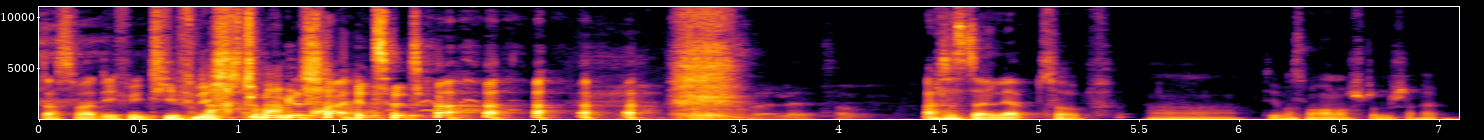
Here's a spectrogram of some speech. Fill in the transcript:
Das war definitiv nicht stumm geschaltet. Ach, das ist dein Laptop. Ah, den muss man auch noch stumm schalten.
